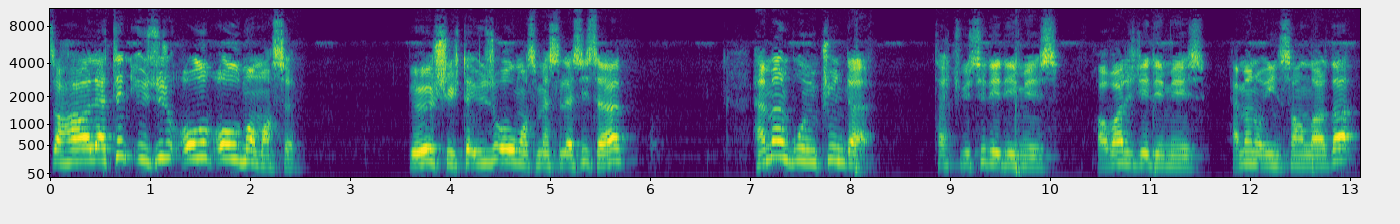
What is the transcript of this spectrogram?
cəhalətin üzür olub olmaması, böyük şirkdə üzür olması məsələsi isə həmən bugünkü də təkvirsi dediyimiz, havaric dediyimiz, həmən o insanlarda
